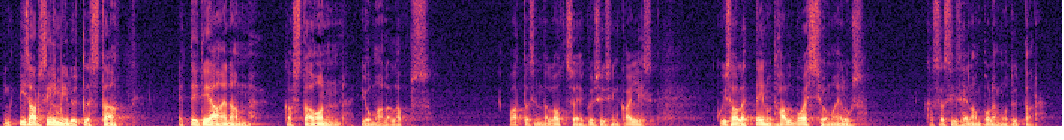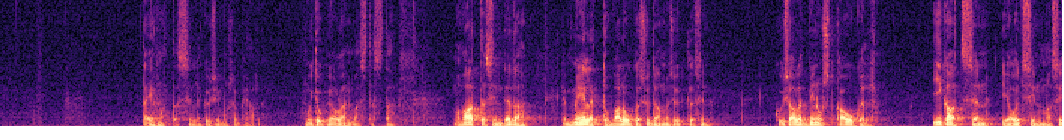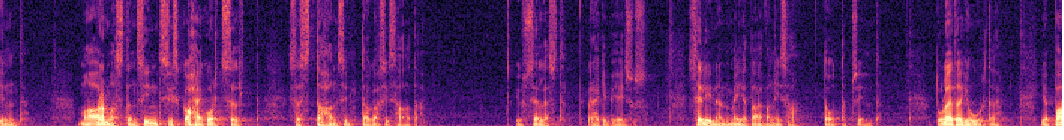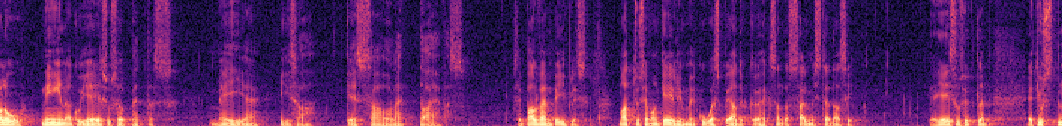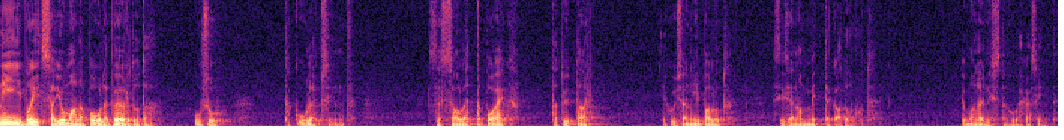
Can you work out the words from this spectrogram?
ning pisar silmil ütles ta et ei tea enam, kas ta on Jumala laps. vaatasin talle otsa ja küsisin, kallis, kui sa oled teinud halbu asju oma elus, kas sa siis enam pole mu tütar? ta ehmatas selle küsimuse peale. muidugi olen, vastas ta. ma vaatasin teda ja meeletu valuga südames ütlesin, kui sa oled minust kaugel, igatsen ja otsin ma sind ma armastan sind siis kahekordselt, sest tahan sind tagasi saada. just sellest räägib Jeesus. selline on meie taevane isa, ta ootab sind. tule ta juurde ja palu nii, nagu Jeesus õpetas, meie isa, kes sa oled taevas. see palve on piiblis, Mattiuse evangeeliumi kuues peatükk üheksandast salmist edasi. ja Jeesus ütleb, et just nii võid sa Jumala poole pöörduda. usu, ta kuuleb sind, sest sa oled ta poeg, ta tütar. ja kui sa nii palud, siis enam mitte kadunud. jumal õnnistagu väga sind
